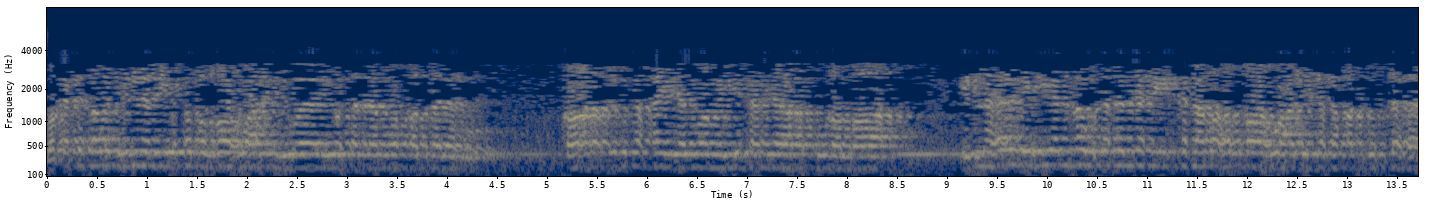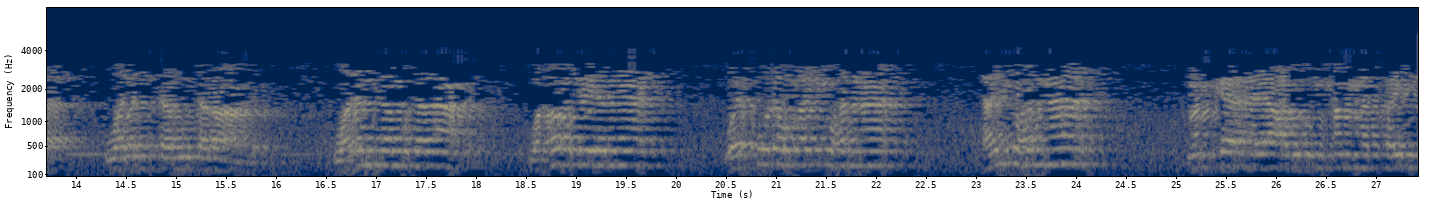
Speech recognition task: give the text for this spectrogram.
وكشف وجه النبي صلى الله عليه وآله وسلم وقبله قال صرت حيا وميتا يا رسول الله إن هذه هي الموتة التي كتبها الله عليك فقد اختفى ولن تموت بعد ولن تموت بعد وخرج إلى الناس ويقول لهم أيها الناس أيها الناس من كان يعبد محمد فإن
